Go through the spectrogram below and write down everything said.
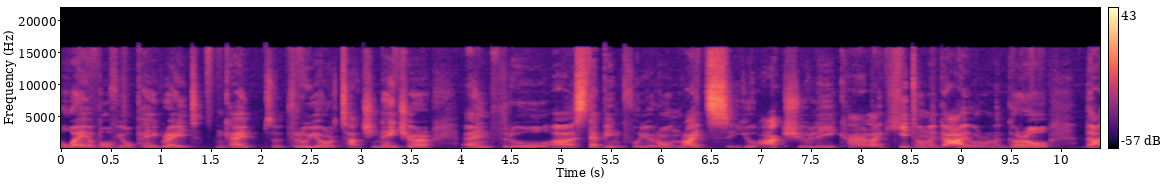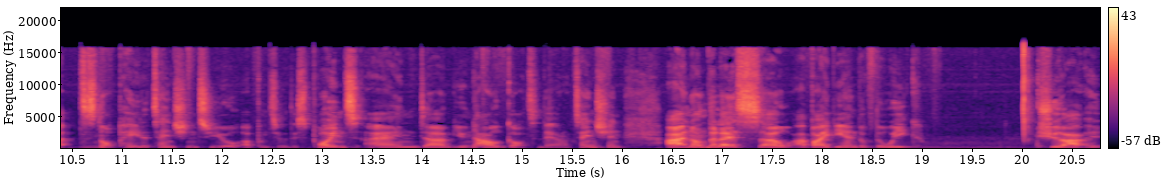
way above your pay grade okay? So through your touchy nature and through uh, stepping for your own rights you actually kind of like hit on a guy or on a girl that does not pay attention to you up until this point and uh, you now got their attention. Uh, nonetheless uh, by the end of the week should I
